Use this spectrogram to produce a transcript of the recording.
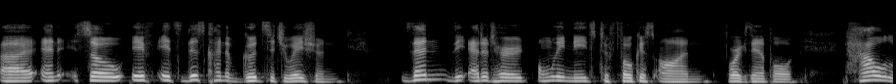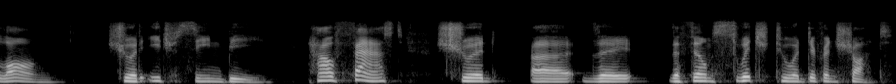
Uh, and so if it's this kind of good situation, then the editor only needs to focus on, for example, how long should each scene be? How fast should uh, the the film switch to a different shot?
